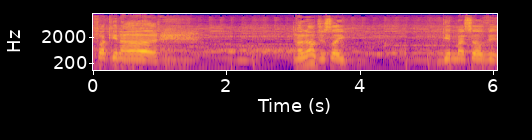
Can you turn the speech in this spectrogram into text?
fucking uh, I don't know, just like getting myself in,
